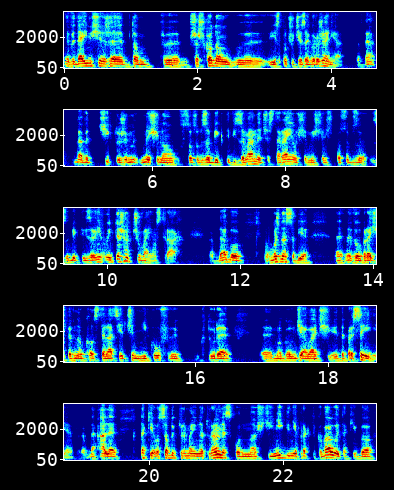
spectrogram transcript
Wydaje mi się, że tą przeszkodą y, jest poczucie zagrożenia. Prawda? Nawet ci, którzy myślą w sposób zobiektywizowany, czy starają się myśleć w sposób zobiektywizowany, oni też odczuwają strach, prawda? Bo, bo można sobie e, wyobrazić pewną konstelację czynników, które e, mogą działać depresyjnie, prawda? Ale takie osoby, które mają naturalne skłonności, nigdy nie praktykowały takiego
